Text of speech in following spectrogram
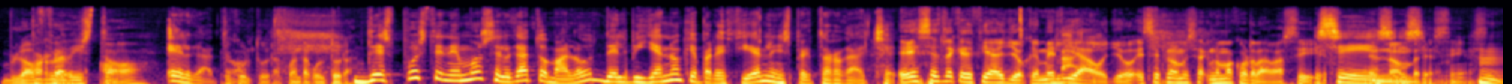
Blofeld, lo visto. oh, el Qué gato. cultura, cuánta cultura. Después tenemos el gato malo del villano que aparecía en el Inspector Gadget. Ese es el que decía yo, que me he liado yo. Ese no me, sa- no me acordaba, sí. Sí, el sí, nombre, sí. sí. Hmm.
